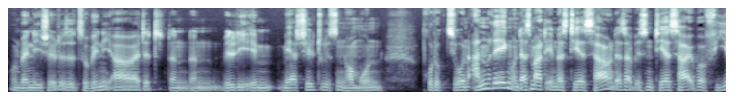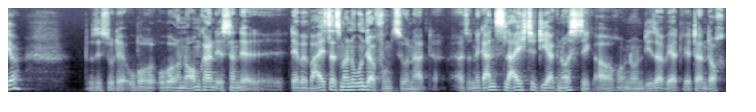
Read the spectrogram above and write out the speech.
Und wenn die Schilddrüse zu wenig arbeitet, dann, dann will die eben mehr Schilddrüsenhormonproduktion anregen. Und das macht eben das TSH. Und deshalb ist ein TSH über vier, das ist so der obere, obere Normkante, ist dann der, der Beweis, dass man eine Unterfunktion hat. Also eine ganz leichte Diagnostik auch. Und, und dieser Wert wird dann doch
